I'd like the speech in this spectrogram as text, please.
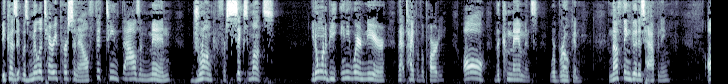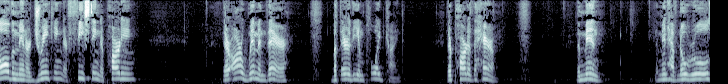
Because it was military personnel, 15,000 men drunk for six months. You don't want to be anywhere near that type of a party. All the commandments were broken. Nothing good is happening. All the men are drinking, they're feasting, they're partying. There are women there, but they're the employed kind. They're part of the harem. The men, the men have no rules,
